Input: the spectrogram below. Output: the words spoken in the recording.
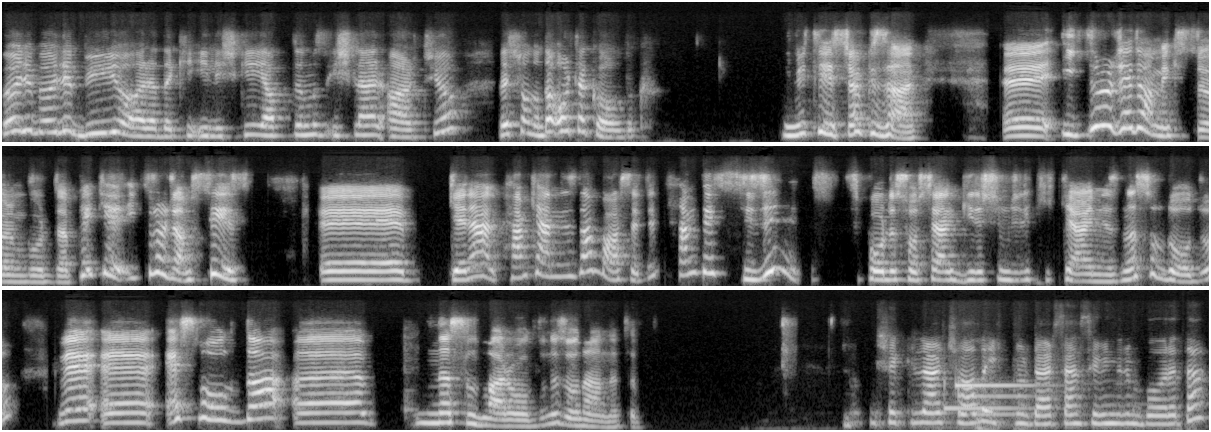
Böyle böyle büyüyor aradaki ilişki. Yaptığımız işler artıyor ve sonunda ortak olduk. Müthiş, çok güzel. Ee, İlknur Hoca'ya dönmek istiyorum burada. Peki İlknur Hocam siz e, genel hem kendinizden bahsedin hem de sizin sporda sosyal girişimcilik hikayeniz nasıl doğdu? Ve e, Esvol'da e, nasıl var oldunuz onu anlatın. Teşekkürler Çağla. İlknur dersen sevinirim bu arada.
